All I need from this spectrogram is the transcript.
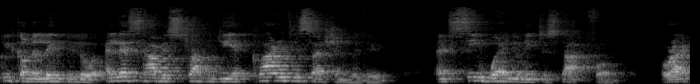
click on the link below and let's have a strategy, a clarity session with you and see where you need to start from. All right?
